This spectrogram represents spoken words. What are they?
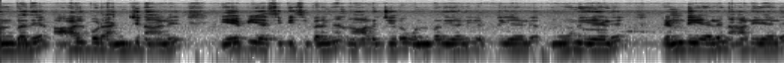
ஒன்பது ஆல் போர்டு அஞ்சு நாலு A B S C B C பாருங்கள் நாலு ஜீரோ ஒன்பது ஏழு எட்டு ஏழு மூணு ஏழு ரெண்டு ஏழு நாலு ஏழு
